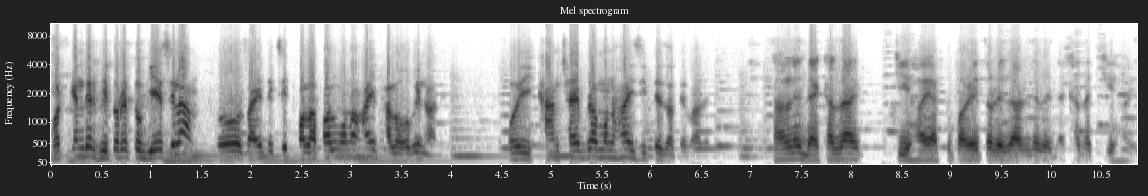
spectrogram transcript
ভোট কেন্দ্রের ভিতরে তো গিয়েছিলাম তো যাই দেখছি ফলাফল মনে হয় ভালো হবে না। ওই খান সাহেবরা মনে হয় জিতে যেতে পারে। তাহলে দেখা যাক কি হয় একটু পরেই তো রেজাল্ট দেবে, দেখা যাক কি হয়।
